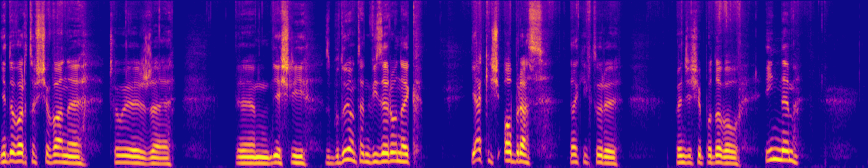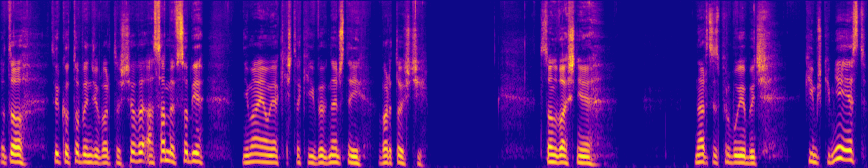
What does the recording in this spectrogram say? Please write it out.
niedowartościowane, czuły, że em, jeśli zbudują ten wizerunek, jakiś obraz taki, który będzie się podobał innym, no to tylko to będzie wartościowe, a same w sobie nie mają jakiejś takiej wewnętrznej wartości. Stąd właśnie narcyz próbuje być kimś, kim nie jest,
